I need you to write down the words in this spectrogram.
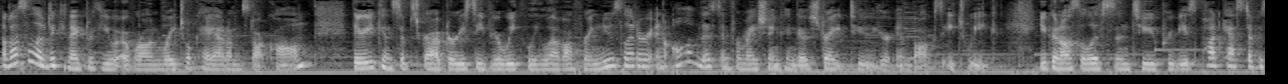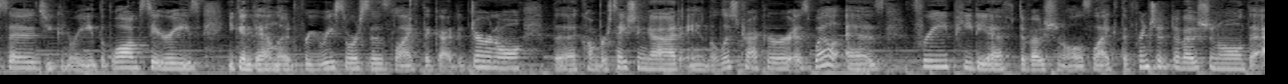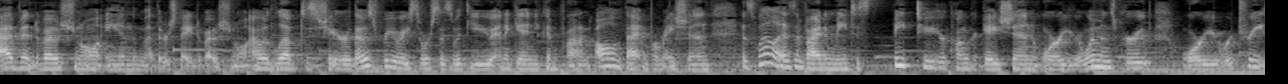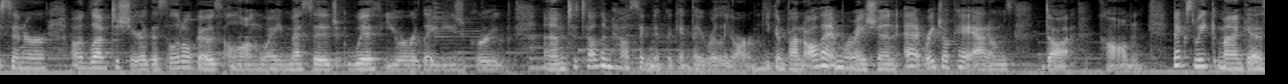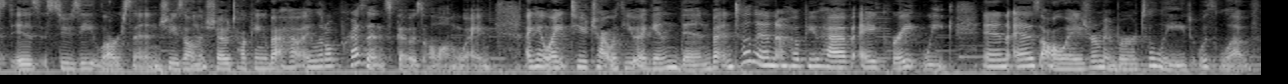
I'd also love to connect with you over on rachelkadams.com. There you can subscribe to receive your weekly love offering newsletter, and all of this information can go straight to your inbox each week. You can also listen to previous podcast episodes, you can read the blog series, you can download free resources like the guided journal, the conversation guide, and the list tracker, as well as free PDF devotionals like the Friendship Devotional, the Advent Devotional, and the Mother's Day Devotional. I would love to share those free resources with you. And again, you can find all of that information as well as inviting me to speak to your congregation or your women's group or your retreat center. I would love to share this little goes a long way message with your ladies group um, to tell them how significant they really are. You can find all that information at rachelkadams.com. Next week, my guest is Susie Larson. She's on the show talking about how a little presence goes a long way. I can't wait to chat with you again then, but until then, I hope you have a great week. And as always, remember to lead with love.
